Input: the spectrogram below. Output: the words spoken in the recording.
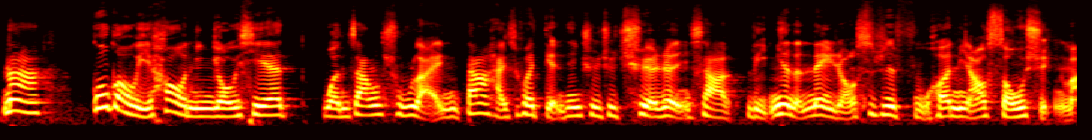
那。Google 以后，你有一些文章出来，你当然还是会点进去去确认一下里面的内容是不是符合你要搜寻嘛。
